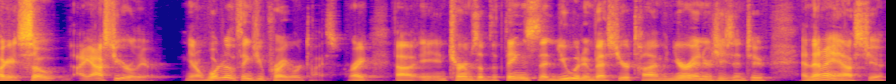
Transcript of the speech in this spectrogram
Okay, so I asked you earlier, you know, what are the things you prioritize, right? Uh, in terms of the things that you would invest your time and your energies into. And then I asked you,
